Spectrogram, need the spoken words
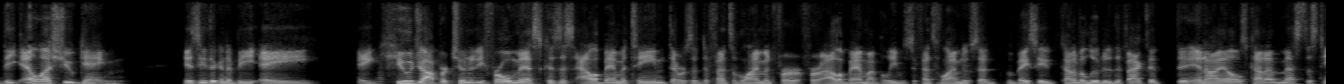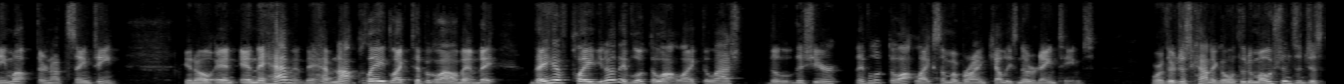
The LSU game is either going to be a a huge opportunity for Ole Miss because this Alabama team, there was a defensive lineman for for Alabama, I believe was defensive lineman who said basically kind of alluded to the fact that the NILs kind of messed this team up. They're not the same team, you know, and and they haven't. They have not played like typical Alabama. They they have played, you know, they've looked a lot like the last the, this year. They've looked a lot like some of Brian Kelly's Notre Dame teams, where they're just kind of going through the motions and just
